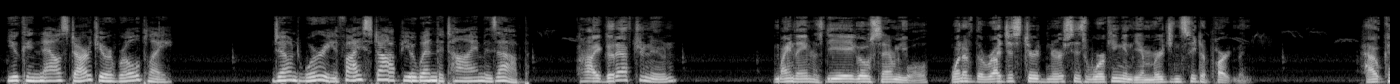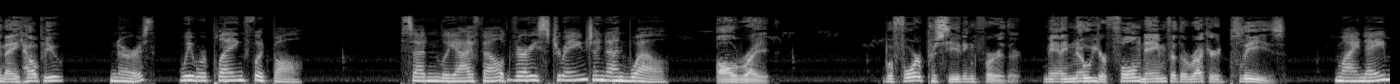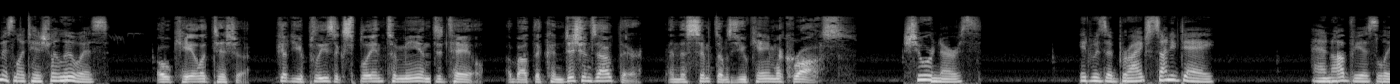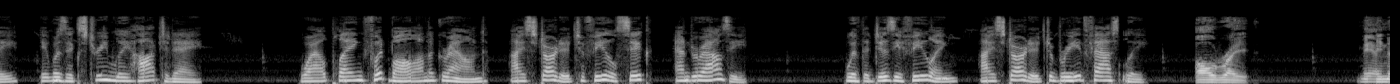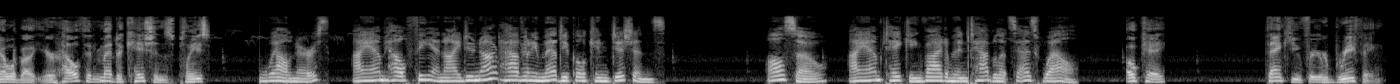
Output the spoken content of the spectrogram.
You can now start your roleplay. Don't worry if I stop you when the time is up. Hi, good afternoon. My name is Diego Samuel, one of the registered nurses working in the emergency department. How can I help you? Nurse, we were playing football. Suddenly I felt very strange and unwell. All right. Before proceeding further, may I know your full name for the record, please? My name is Letitia Lewis. Okay, Letitia, could you please explain to me in detail about the conditions out there and the symptoms you came across? Sure, nurse. It was a bright sunny day. And obviously, it was extremely hot today. While playing football on the ground, I started to feel sick and drowsy. With a dizzy feeling, I started to breathe fastly. All right. May I know about your health and medications, please? Well, nurse, I am healthy and I do not have any medical conditions. Also, I am taking vitamin tablets as well. Okay. Thank you for your briefing.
